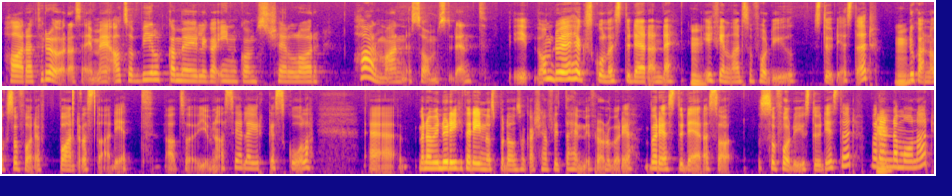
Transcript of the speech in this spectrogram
har att röra sig med. Alltså vilka möjliga inkomstkällor har man som student? Om du är högskolestuderande Mm. i Finland så får du ju studiestöd. Mm. Du kan också få det på andra stadiet, alltså gymnasie eller yrkesskola. Eh, men om vi nu riktar in oss på de som kanske har flyttat hemifrån och börjat, börjat studera så, så får du ju studiestöd varenda månad.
